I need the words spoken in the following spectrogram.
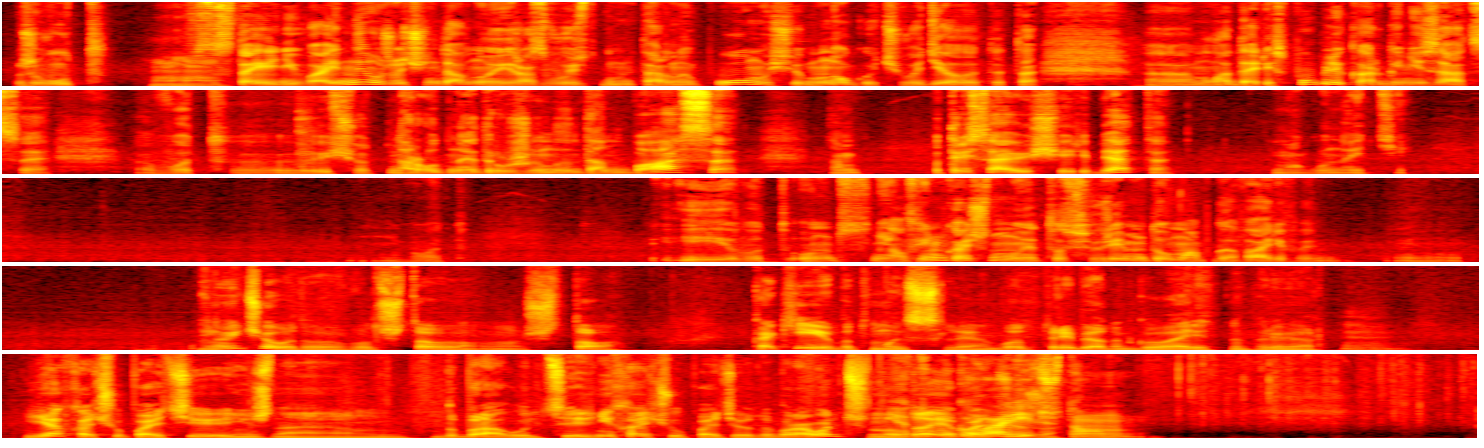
живут в Мгм. состоянии войны уже очень давно и развозят гуманитарную помощь, и много чего делают. Это э, «Молодая республика» организация, вот э, еще «Народная дружина Донбасса». Там потрясающие ребята, могу найти. Вот. И вот он снял фильм, конечно, мы это все время дома обговариваем. Ну и что вот, вы- вот что, что? Какие вот мысли? Вот ребенок говорит, например, м. я хочу пойти, не знаю, в добровольцы. Или не хочу пойти в добровольцы, но Нет, да, он я говорит, поддержу. что он,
